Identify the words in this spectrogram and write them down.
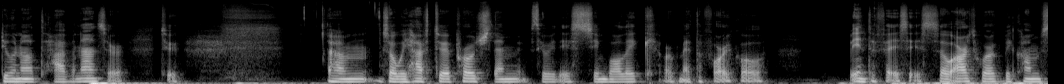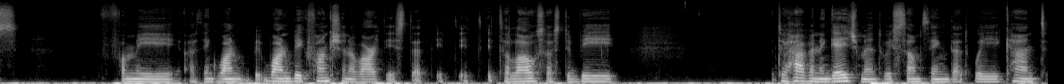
do not have an answer to. Um, so we have to approach them through these symbolic or metaphorical interfaces. So artwork becomes for me i think one one big function of art is that it, it, it allows us to be to have an engagement with something that we can't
